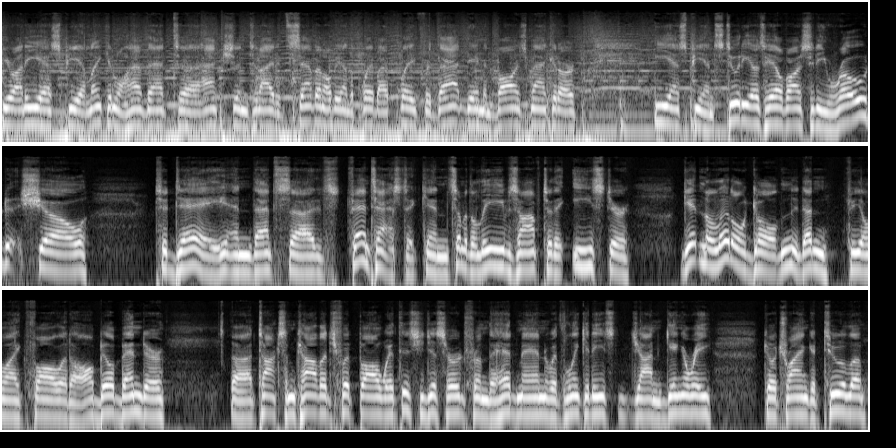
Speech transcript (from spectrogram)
here on ESPN Lincoln. We'll have that uh, action tonight at 7. I'll be on the play by play for that. Damon Barr's back at our ESPN Studios, Hail Varsity Road Show today, and that's uh, it's fantastic. And some of the leaves off to the east are getting a little golden. It doesn't feel like fall at all. Bill Bender uh, talked some college football with us. You just heard from the head man with Lincoln East, John Gingery. Coach Ryan Gottula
